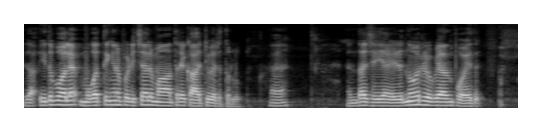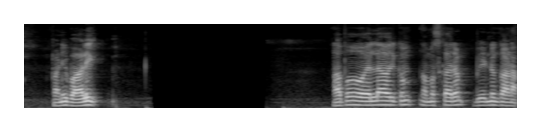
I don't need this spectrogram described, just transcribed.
ഇതാ ഇതുപോലെ മുഖത്തിങ്ങനെ പിടിച്ചാൽ മാത്രമേ കാറ്റ് വരത്തുള്ളൂ. ഏ? എന്താ ചെയ്യുക എഴുന്നൂറ് രൂപയാണ് പോയത്. പണി പാളി. അപ്പോൾ എല്ലാവർക്കും നമസ്കാരം. വീണ്ടും കാണാം.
